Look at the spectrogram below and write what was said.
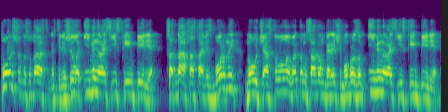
Польшу государственности лишила именно Российская империя. Да, в составе сборной, но участвовала в этом самым горячим образом именно Российская империя.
